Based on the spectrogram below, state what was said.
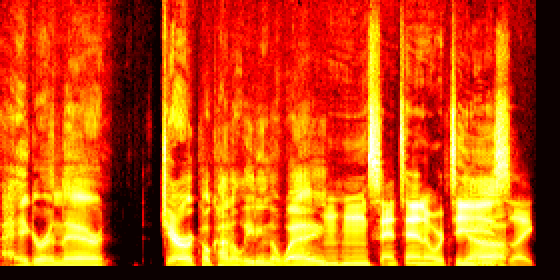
Hager in there and Jericho kind of leading the way, hmm Santana Ortiz, Yeah. like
